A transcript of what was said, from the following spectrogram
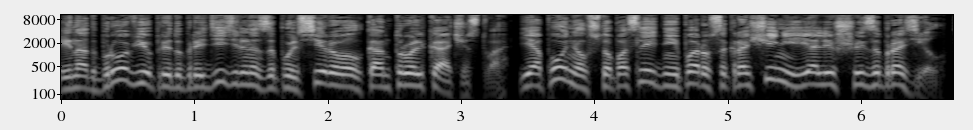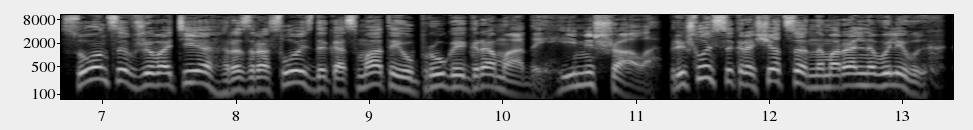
и над бровью предупредительно запульсировал контроль качества. Я понял, что последние пару сокращений я лишь изобразил. Солнце в животе разрослось до косматой упругой громады и мешало. Пришлось сокращаться на морально-волевых,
